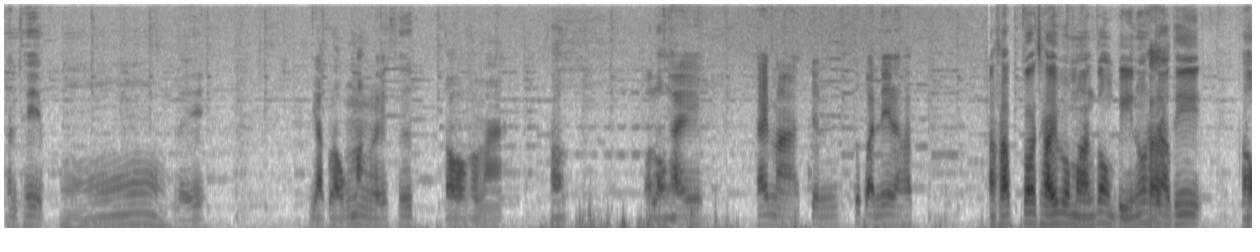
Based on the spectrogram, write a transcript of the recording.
ขั้นเทพอ๋อเลย อยากลองมั่งเลยซื้อต่อเข้ามาครับก็ลองใช้ใช้มาจนทุกวันนี้แหละครับ นะครับ ก็ใช้ประมาณต้องปีเนาะครับจากที่เอา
